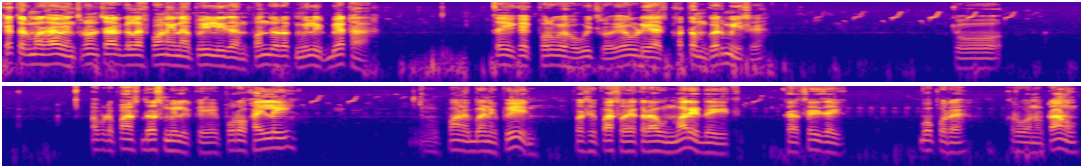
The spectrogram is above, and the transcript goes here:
ખેતરમાં આવીને ત્રણ ચાર ગ્લાસ પાણીના પી લીધા ને પંદરક મિનિટ બેઠા. થઈ કંઈક પરવેહો ઉતરો એવડી આજ ખતમ ગરમી છે. તો આપણે પાંચ દસ મિનિટ કંઈ પોરો ખાઈ લઈ પાણી બાણી પીને પછી પાછો એક રાઉન્ડ મારી દઈ ત્યાં થઈ જાય બપોરે કરવાનું ટાણું,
